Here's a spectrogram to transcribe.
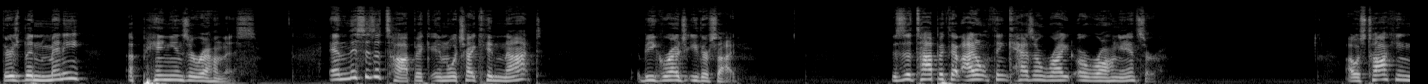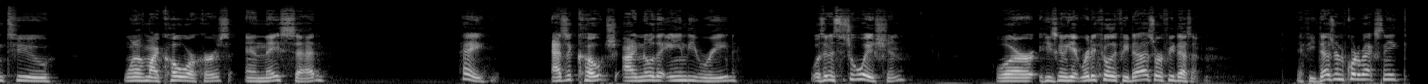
There's been many opinions around this. And this is a topic in which I cannot begrudge either side. This is a topic that I don't think has a right or wrong answer. I was talking to one of my coworkers and they said, "Hey, as a coach, I know that Andy Reid was in a situation where he's going to get ridiculed if he does or if he doesn't. If he does run a quarterback sneak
